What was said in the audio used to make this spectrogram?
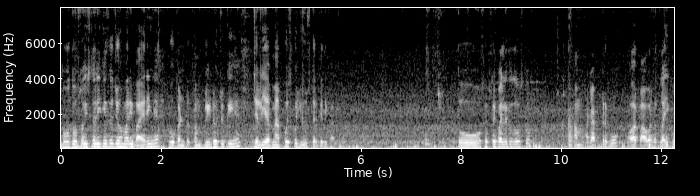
तो दोस्तों इस तरीके से जो हमारी वायरिंग है, वो कंप्लीट हो चुकी है। चलिए अब मैं आपको इसको यूज़ करके दिखाता हूँ। तो सबसे पहले तो दोस्तों हम अडाप्टर को और पावर सप्लाई को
